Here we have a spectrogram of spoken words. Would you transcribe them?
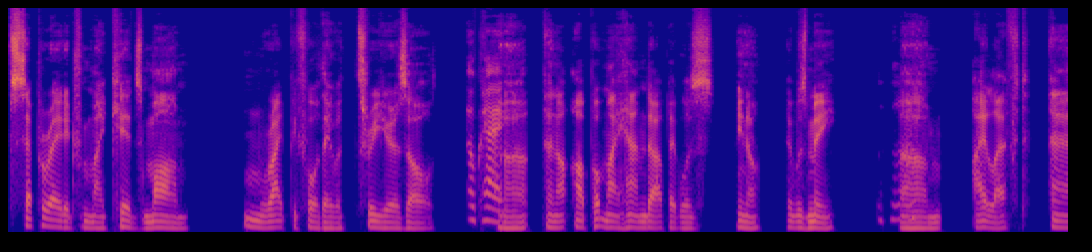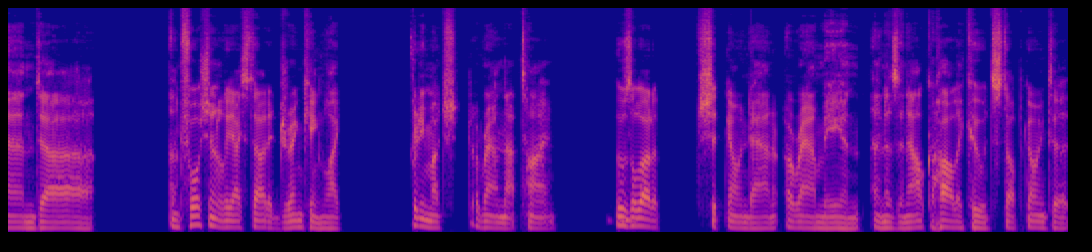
separated from my kids' mom right before they were three years old. Okay. Uh, and I'll, I'll put my hand up. It was, you know, it was me. Mhm. Um, I left. And uh, unfortunately, I started drinking like pretty much around that time. There was a lot of shit going down around me. And, and as an alcoholic who had stopped going to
